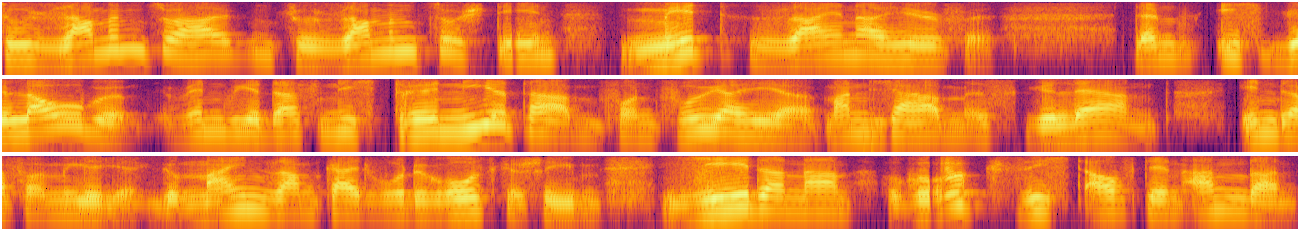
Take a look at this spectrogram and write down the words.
zusammenzuhalten, zusammenzustehen mit seiner Hilfe. Denn ich glaube, wenn wir das nicht trainiert haben von früher her, manche haben es gelernt in der Familie, Gemeinsamkeit wurde großgeschrieben, jeder nahm Rücksicht auf den anderen,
